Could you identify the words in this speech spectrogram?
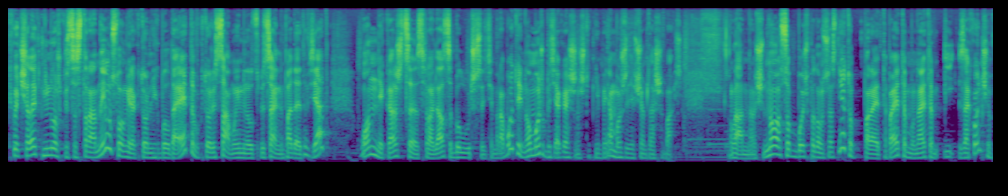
такой человек немножко со стороны, условно говоря, который у них был до этого, который сам именно вот специально под это взят, он, мне кажется, справлялся бы лучше с этим работой, но, может быть, я, конечно, что-то не понимаю, может, я в чем-то ошибаюсь. Ладно, в общем, но особо больше подробностей у нас нету про это, поэтому на этом и закончим.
